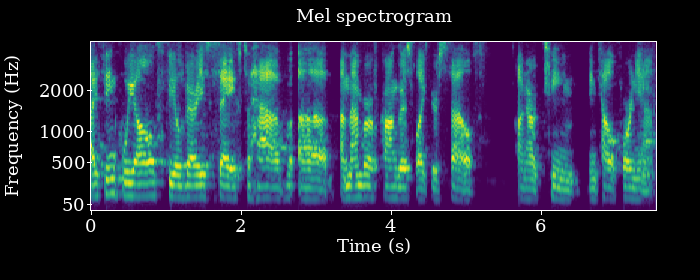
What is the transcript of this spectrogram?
I think we all feel very safe to have uh, a member of Congress like yourself on our team in California.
